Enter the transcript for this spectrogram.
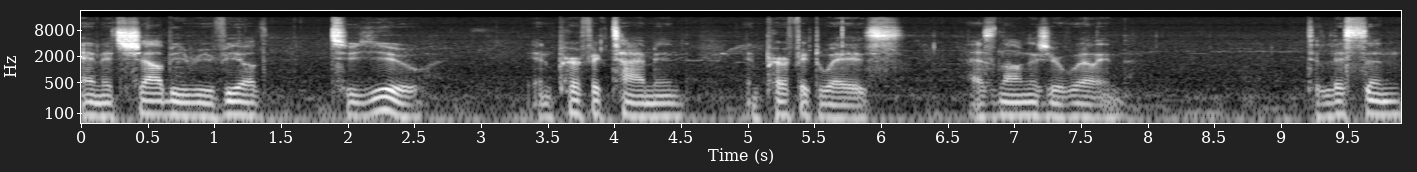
and it shall be revealed to you in perfect timing, in perfect ways, as long as you're willing to listen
